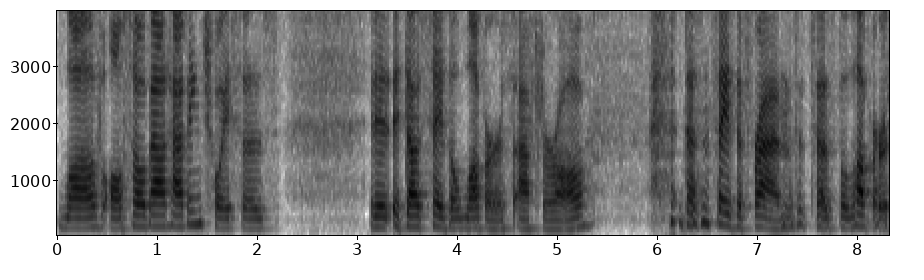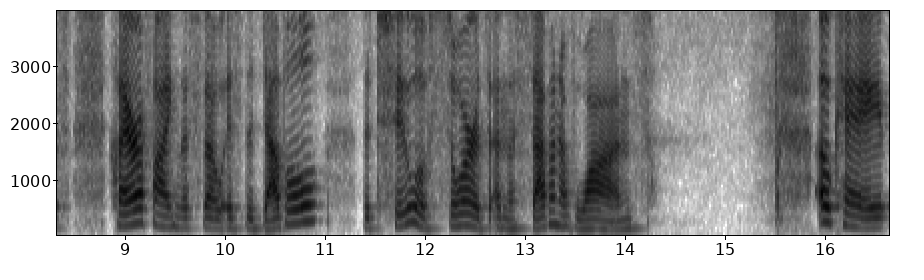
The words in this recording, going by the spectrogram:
love, also about having choices. It, it does say the lovers after all. It doesn't say the friends, it says the lovers. Clarifying this, though, is the devil, the two of swords, and the seven of wands. Okay,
